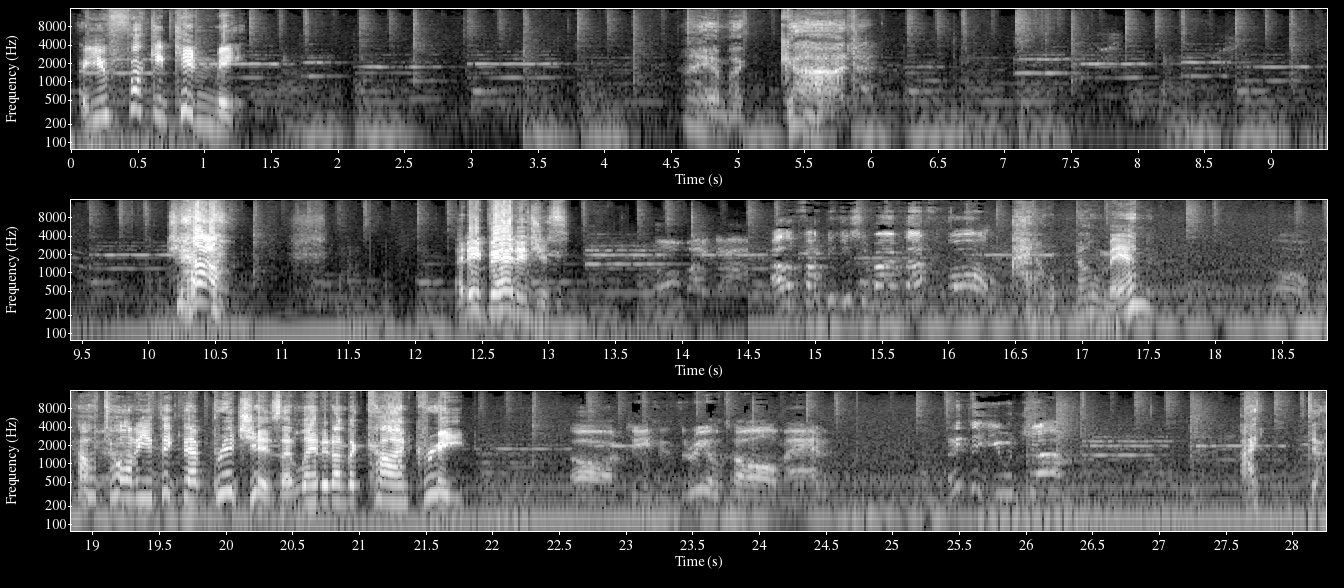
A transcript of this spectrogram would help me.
Are you fucking kidding me? I am a god. Chow! I need bandages. How the fuck did you survive that fall? I don't know, man. Oh my How god. tall do you think that bridge is? I landed on the concrete. Oh jeez, it's real tall, man. I didn't think you would jump. I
